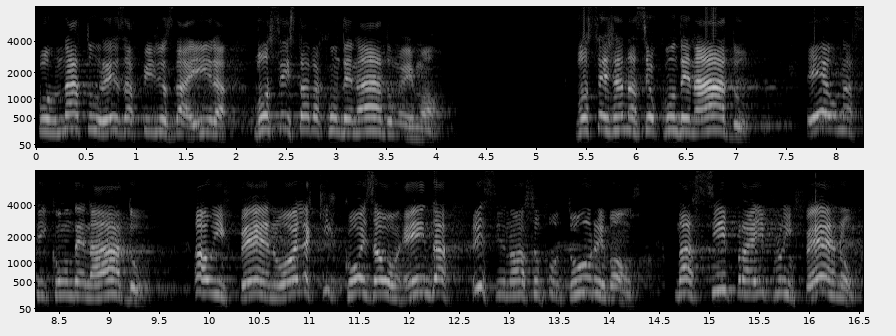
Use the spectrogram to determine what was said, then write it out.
por natureza filhos da ira. Você estava condenado, meu irmão. Você já nasceu condenado. Eu nasci condenado ao inferno. Olha que coisa horrenda esse nosso futuro, irmãos. Nasci para ir para o inferno.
